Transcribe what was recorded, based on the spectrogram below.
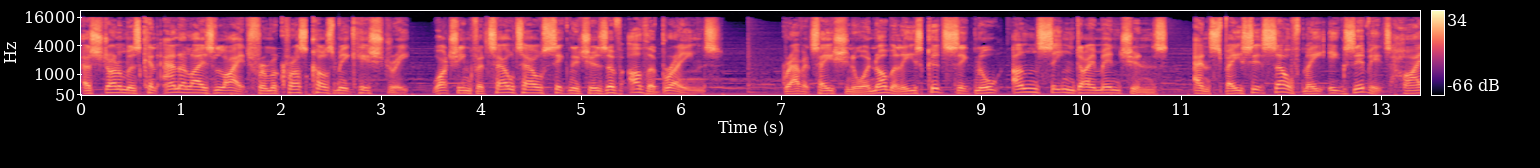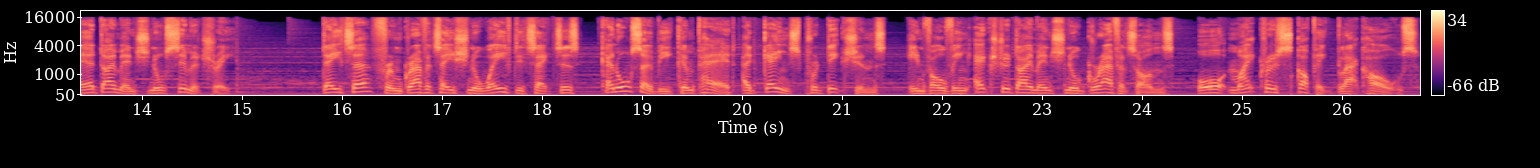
astronomers can analyze light from across cosmic history, watching for telltale signatures of other branes. Gravitational anomalies could signal unseen dimensions, and space itself may exhibit higher dimensional symmetry. Data from gravitational wave detectors can also be compared against predictions involving extra-dimensional gravitons or microscopic black holes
